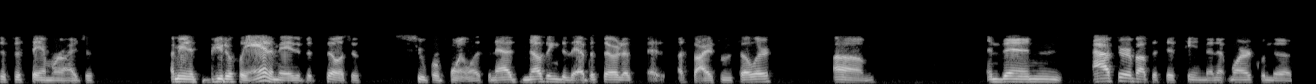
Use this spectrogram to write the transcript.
just a samurai. Just, I mean, it's beautifully animated, but still, it's just super pointless and adds nothing to the episode as, as, aside from filler. Um, and then after about the 15 minute mark, when the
